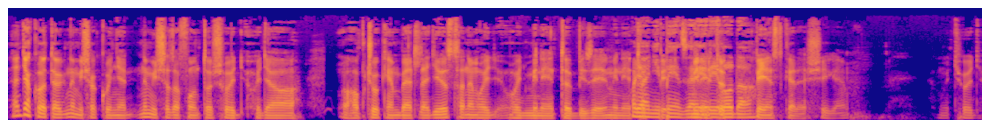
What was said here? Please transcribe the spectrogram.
Hát gyakorlatilag nem is, akkor nyer, nem is az a fontos, hogy, hogy a, a habcsók embert legyőzt, hanem hogy, hogy minél több, izé, minél hogy több, annyi pénzzel minél több oda. pénzt keres, igen. Úgyhogy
